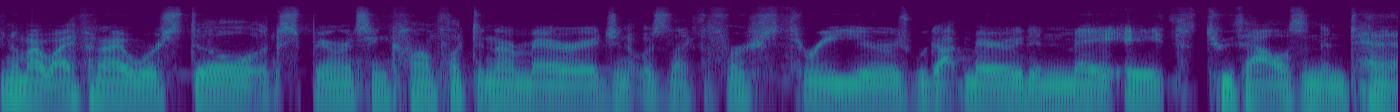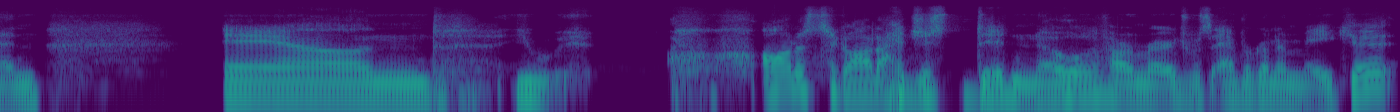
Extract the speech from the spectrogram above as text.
you know, my wife and I were still experiencing conflict in our marriage. And it was like the first three years. We got married in May 8th, 2010. And you, honest to God, I just didn't know if our marriage was ever going to make it.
